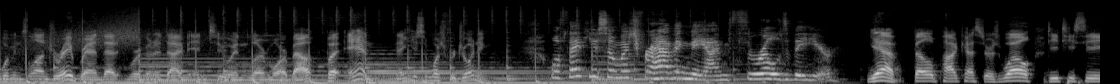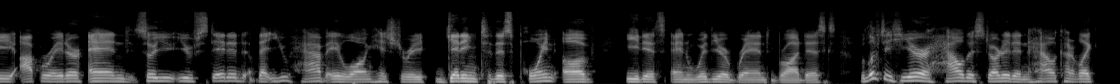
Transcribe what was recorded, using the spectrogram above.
women's lingerie brand that we're going to dive into and learn more about. But Anne, thank you so much for joining. Well, thank you so much for having me. I'm thrilled to be here. Yeah, fellow podcaster as well, DTC operator. And so you, you've stated that you have a long history getting to this point of Edith's and with your brand Broad Discs. Would love to hear how this started and how kind of like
